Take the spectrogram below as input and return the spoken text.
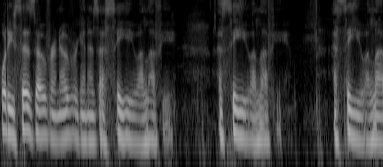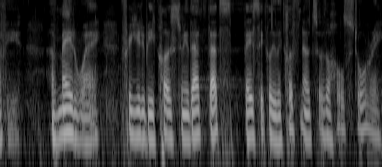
what he says over and over again is I see you, I love you. I see you, I love you. I see you, I love you. I've made a way for you to be close to me. That's, that's basically the cliff notes of the whole story.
